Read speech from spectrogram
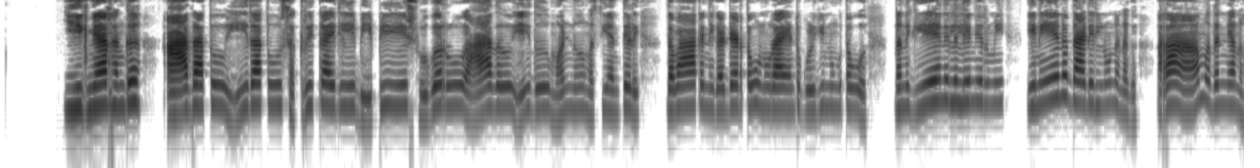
ಈಗ್ನ್ಯಾರ ಹಂಗ, ಆದಾತು, ಈದಾತು, ಸಕ್ರಿ ಕಾಯಿಲಿ, ಬಿ ಪಿ, ಶುಗರು, ಆದು ಇದು ಮಣ್ಣು, ಮಸಿ ಅಂತೇಳಿ ದವಾಖಾನಿಗೆ ಅಡ್ಡಾಡ್ತಾವು ನೂರ ಎಂಟು ಗುಳಿಗೆ ನುಂಗ್ತಾವು. ನನಗೆ ಏನಿಲ್ಲ ನಿರ್ಮಿ, ಏನೇನು ದಾಡಿಲ್ನು ನನಗ. ಆರಾಮ್ ಅದನ್ಯಾನ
